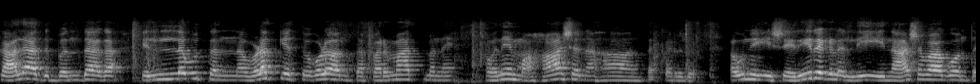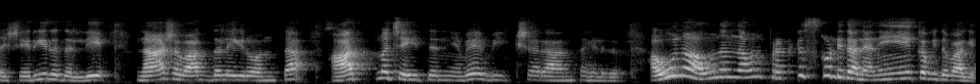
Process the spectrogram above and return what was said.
ಕಾಲ ಅದು ಬಂದಾಗ ಎಲ್ಲವೂ ತನ್ನ ಒಳಕ್ಕೆ ತಗೊಳ್ಳೋ ಅಂತ ಪರಮಾತ್ಮನೇ ಅವನೇ ಮಹಾಶನಃ ಅಂತ ಕರೆದು ಅವನು ಈ ಶರೀರಗಳಲ್ಲಿ ನಾಶವಾಗುವಂಥ ಶರೀರದಲ್ಲಿ ನಾಶವಾಗ್ದಲೇ ಇರುವಂತ ಆತ್ಮ ಚೈತನ್ಯವೇ ವೀಕ್ಷರ ಅಂತ ಹೇಳಿದ್ರು. ಅವನು ಅವನನ್ನು ಅವನು ಪ್ರಕಟಿಸ್ಕೊಂಡಿದ್ದಾನೆ ಅನೇಕ ವಿಧವಾಗಿ.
